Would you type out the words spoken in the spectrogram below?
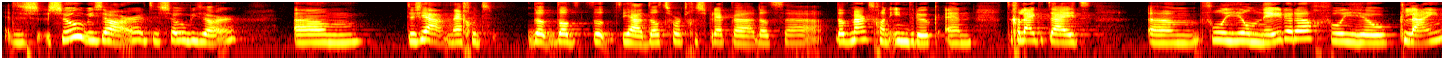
het is zo bizar. Het is zo bizar. Um, dus ja, nou goed, dat, dat, dat, ja, dat soort gesprekken, dat, uh, dat maakt gewoon indruk. En tegelijkertijd um, voel je heel nederig, voel je heel klein.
